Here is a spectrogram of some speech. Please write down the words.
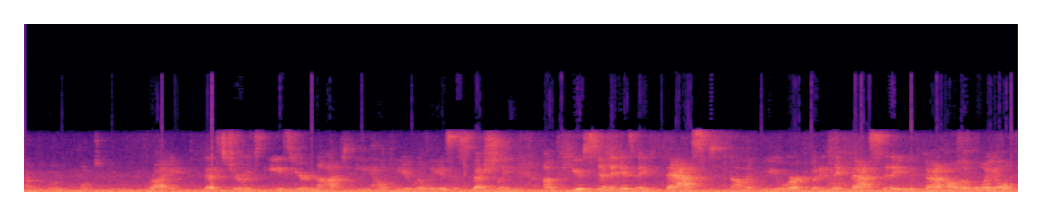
have the mo- want to do it. Right, that's true. It's easier not to eat healthy. It really is, especially, um, Houston is a fast, not like New York, but it's a fast city. We've got all the oil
